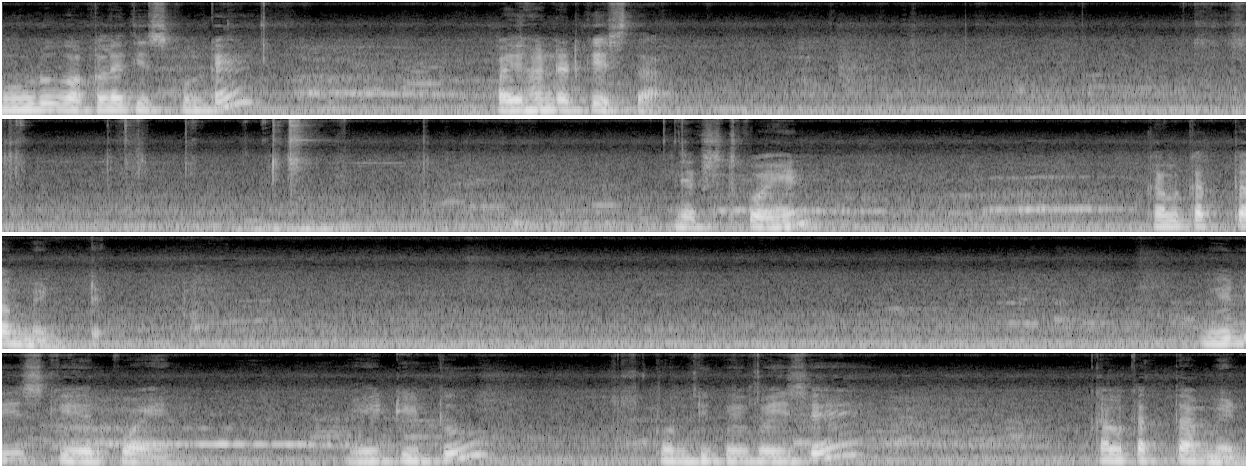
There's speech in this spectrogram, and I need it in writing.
మూడు ఒకలే తీసుకుంటే ఫైవ్ హండ్రెడ్కి ఇస్తా next coin Calcutta mint Very square coin 82 25 paise Calcutta Mint.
